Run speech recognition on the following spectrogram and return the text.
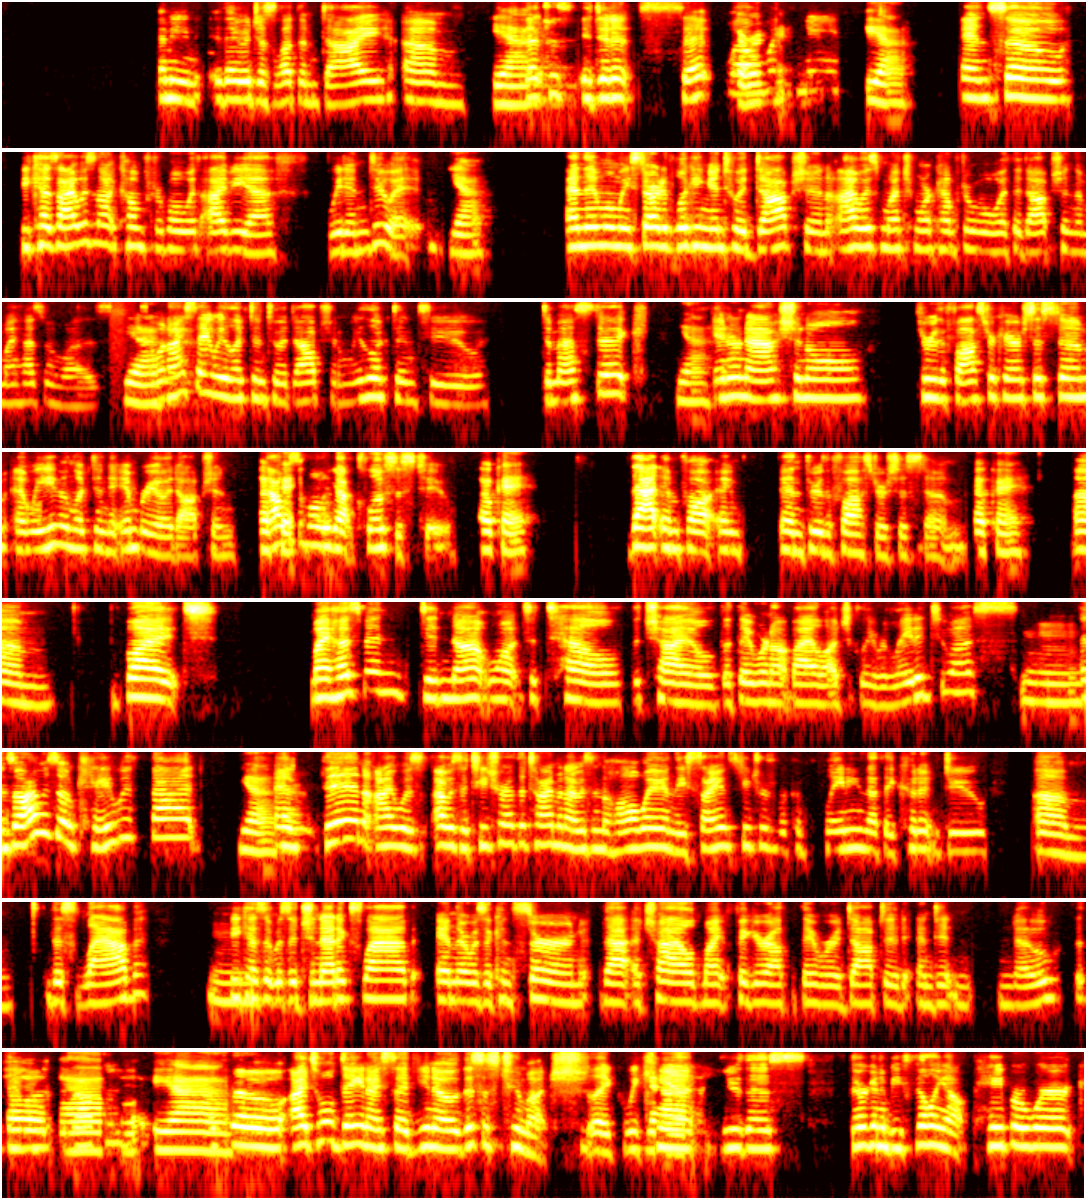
I mean, they would just let them die. Um, yeah. That just it didn't sit well right. with me. Yeah. And so because I was not comfortable with IVF, we didn't do it. Yeah. And then when we started looking into adoption, I was much more comfortable with adoption than my husband was. Yeah. So when I say we looked into adoption, we looked into domestic, yeah, international, through the foster care system, and we even looked into embryo adoption. Okay. That was the one we got closest to. Okay. That and, fo- and, and through the foster system. Okay. Um, but my husband did not want to tell the child that they were not biologically related to us. Mm. And so I was okay with that. Yeah. And then I was I was a teacher at the time and I was in the hallway and these science teachers were complaining that they couldn't do um, this lab mm. because it was a genetics lab and there was a concern that a child might figure out that they were adopted and didn't know that they oh, were. Wow. Yeah. And so I told Dane, I said, you know, this is too much. Like we can't yeah. do this. They're going to be filling out paperwork,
